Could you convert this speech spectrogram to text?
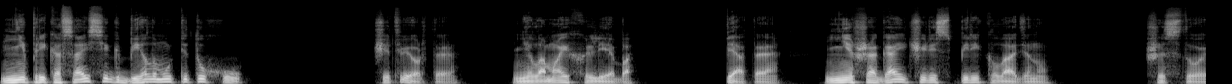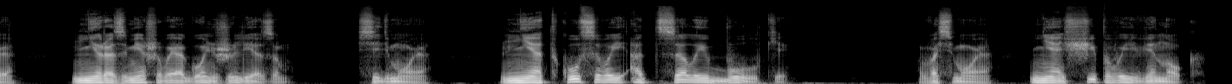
Не прикасайся к белому петуху. Четвертое. Не ломай хлеба. Пятое. Не шагай через перекладину. Шестое. Не размешивай огонь железом. Седьмое. Не откусывай от целой булки. Восьмое. Не ощипывай венок.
